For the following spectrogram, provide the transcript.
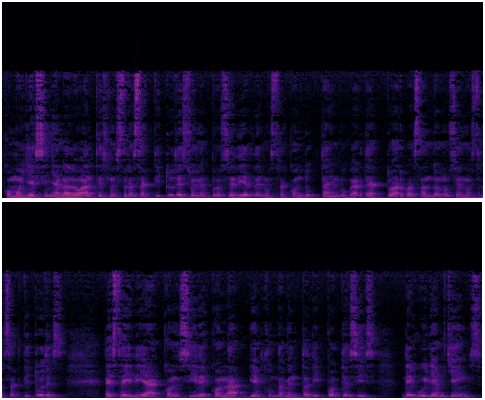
Como ya he señalado antes, nuestras actitudes suelen proceder de nuestra conducta en lugar de actuar basándonos en nuestras actitudes. Esta idea coincide con la bien fundamentada hipótesis de William James,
